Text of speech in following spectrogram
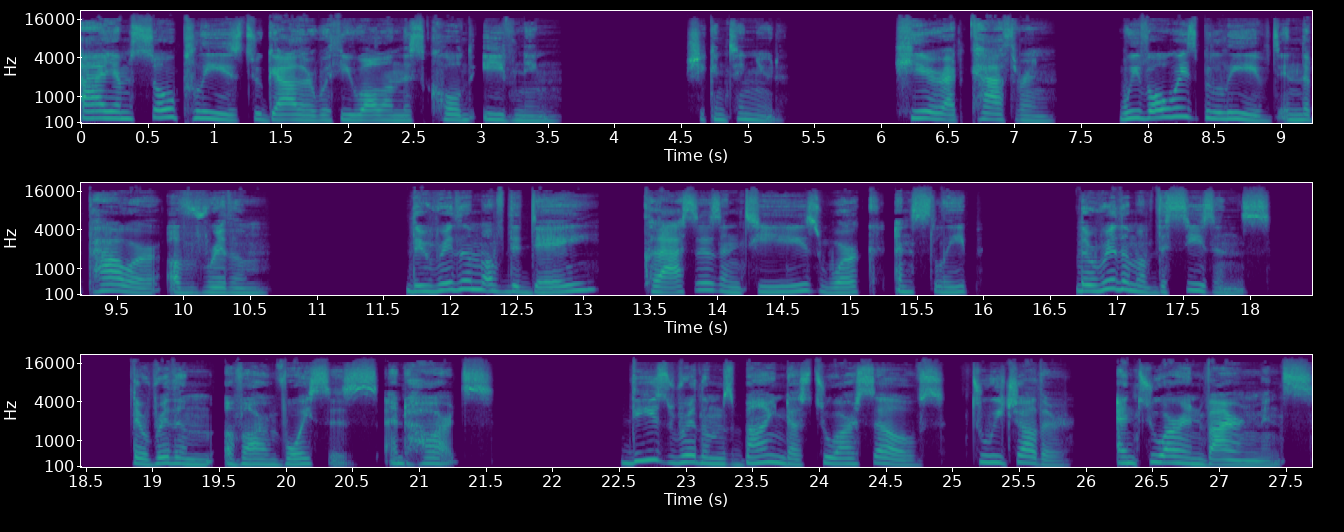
I am so pleased to gather with you all on this cold evening. She continued. Here at Catherine, we've always believed in the power of rhythm. The rhythm of the day, classes and teas, work and sleep, the rhythm of the seasons, the rhythm of our voices and hearts. These rhythms bind us to ourselves, to each other, and to our environments.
